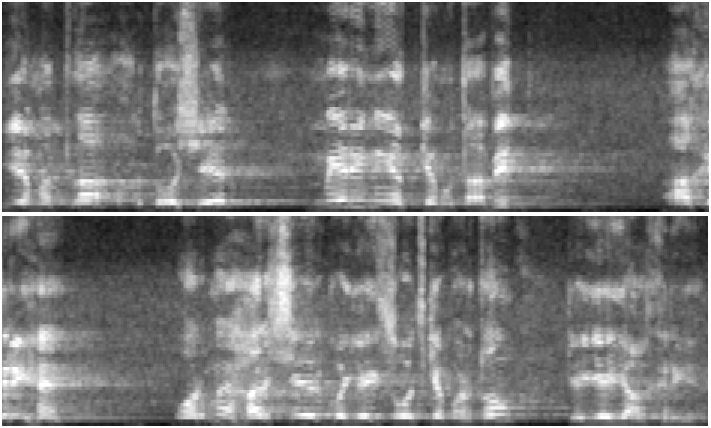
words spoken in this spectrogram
ये मतला और दो शेर मेरी नियत के मुताबिक आखिरी हैं। और मैं हर शेर को यही सोच के पढ़ता हूँ कि यही आखिरी है।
